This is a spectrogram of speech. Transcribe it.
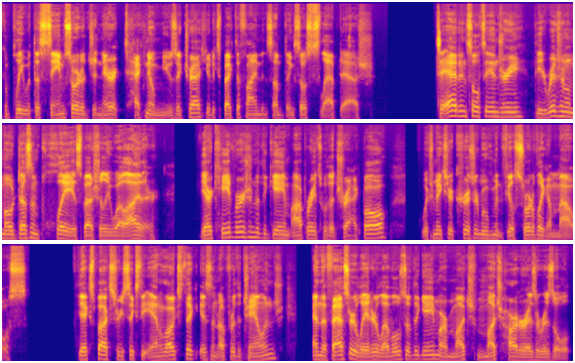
complete with the same sort of generic techno music track you'd expect to find in something so slapdash. To add insult to injury, the original mode doesn't play especially well either. The arcade version of the game operates with a trackball, which makes your cursor movement feel sort of like a mouse. The Xbox 360 analog stick isn't up for the challenge, and the faster later levels of the game are much, much harder as a result.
